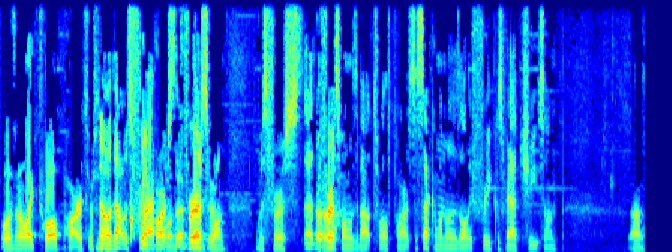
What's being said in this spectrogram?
wasn't it like twelve parts or something. No, that was three Crap, parts. was The first Banjo? one was first. Uh, the Ugh. first one was about twelve parts. The second one was only three because we had cheats on. I'm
